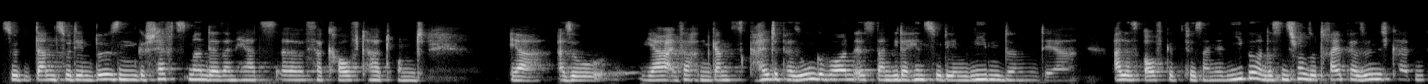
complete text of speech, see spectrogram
zu, dann zu dem bösen Geschäftsmann, der sein Herz äh, verkauft hat und ja, also ja, einfach eine ganz kalte Person geworden ist, dann wieder hin zu dem Liebenden, der alles aufgibt für seine Liebe. Und das sind schon so drei Persönlichkeiten,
